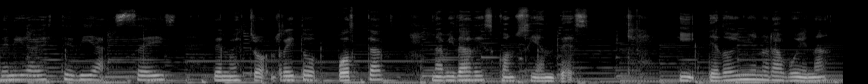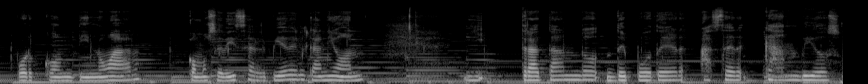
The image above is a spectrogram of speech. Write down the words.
bienvenida a este día 6 de nuestro reto podcast Navidades Conscientes. Y te doy mi enhorabuena por continuar, como se dice, al pie del cañón y tratando de poder hacer cambios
